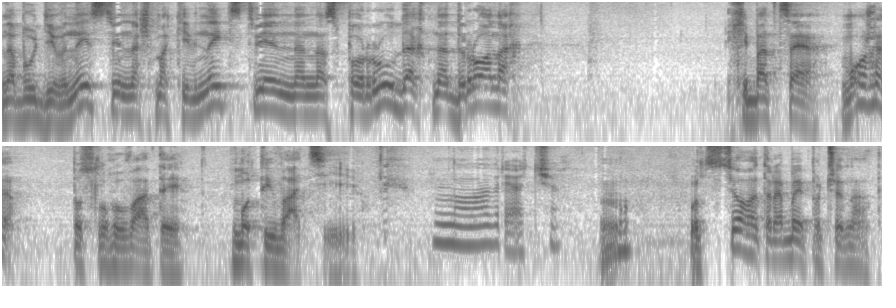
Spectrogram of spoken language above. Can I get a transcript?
на будівництві, на шмаківництві, на, на спорудах, на дронах. Хіба це може послугувати мотивацією? Ну навряд чи. Ну, от з цього треба і починати.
